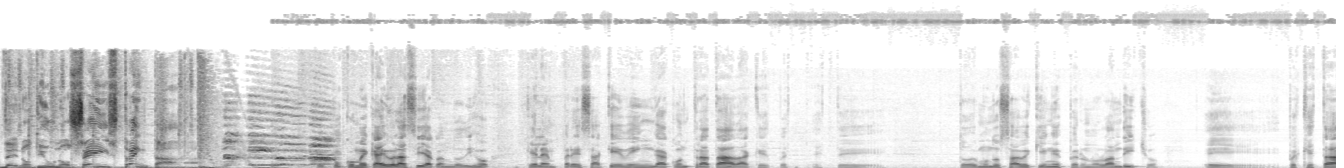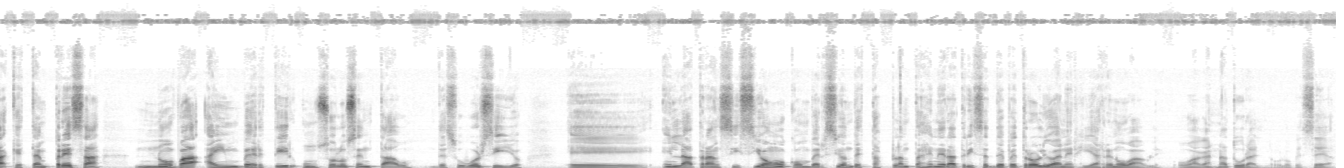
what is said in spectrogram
de Noti1630. Por poco me cayó la silla cuando dijo que la empresa que venga contratada, que pues este todo el mundo sabe quién es, pero no lo han dicho, eh, pues que esta, que esta empresa no va a invertir un solo centavo de su bolsillo eh, en la transición o conversión de estas plantas generatrices de petróleo a energía renovable o a gas natural o lo que sea.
